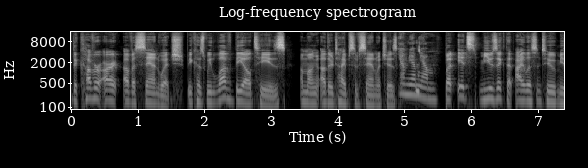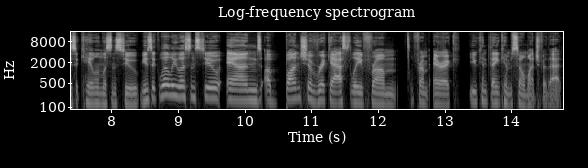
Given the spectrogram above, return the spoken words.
the cover art of a sandwich because we love BLTs among other types of sandwiches. Yum yum yum. But it's music that I listen to, music Kaylin listens to, music Lily listens to, and a bunch of Rick Astley from from Eric. You can thank him so much for that.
